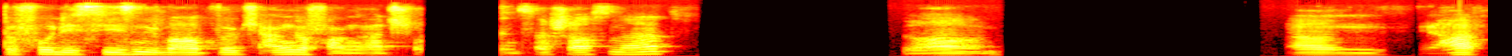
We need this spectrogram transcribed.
bevor die Season überhaupt wirklich angefangen hat, schon zerschossen hat. Ja, ähm, ja,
